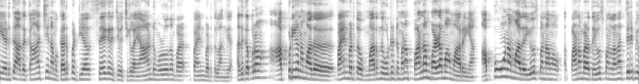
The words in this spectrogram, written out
தண்ணியை எடுத்து அதை காய்ச்சி நம்ம கருப்பட்டியாக சேகரித்து வச்சுக்கலாம். ஆண்டு முழுவதும் ப பயன்படுத்தலாங்க. அதுக்கப்புறம் அப்படியும் நம்ம அதை பயன்படுத்த மறந்து விட்டுட்டோம்னா பணம் பழமாக மாறுங்க. அப்பவும் நம்ம அதை யூஸ் பண்ணாமல் பனம்பழத்தை யூஸ் பண்ணலன்னா திருப்பி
